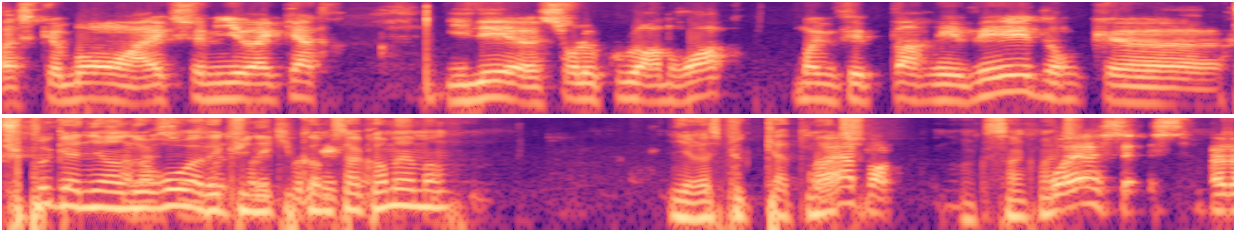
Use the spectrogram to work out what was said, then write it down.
parce que bon, avec ce milieu à 4 il est euh, sur le couloir droit. Moi, il me fait pas rêver, donc euh, Tu peux gagner un euro avec une équipe côtés, comme ça quoi. quand même. hein. Il reste plus que 4 ouais, matchs. bon, Donc 5 matchs. ouais, c'est- un-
